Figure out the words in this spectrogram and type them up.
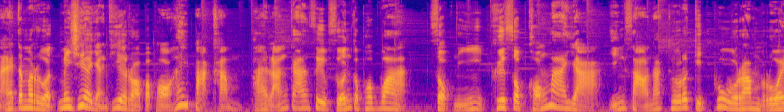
นายตำรวจไม่เชื่ออย่างที่รอปภให้ปากคำภายหลังการสืบสวนก็พบว่า ศพนี้คือศพของมายา หญิงสาวนักธุรกิจผู้ร่ำรวย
